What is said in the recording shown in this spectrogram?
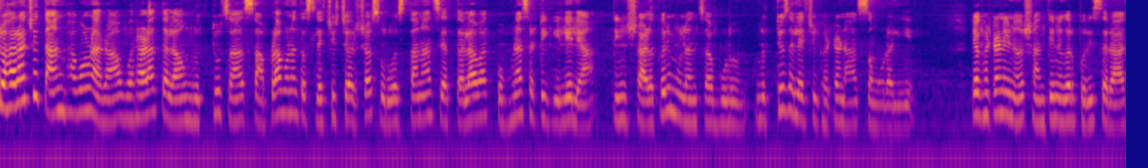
शहराचे ताण भागवणारा वऱ्हाळा तलाव मृत्यूचा सापळा बनत असल्याची चर्चा सुरू असतानाच या तलावात पोहण्यासाठी गेलेल्या तीन शाळकरी मुलांचा बुडून मृत्यू झाल्याची घटना समोर आली आहे. या घटनेनं शांतीनगर परिसरात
